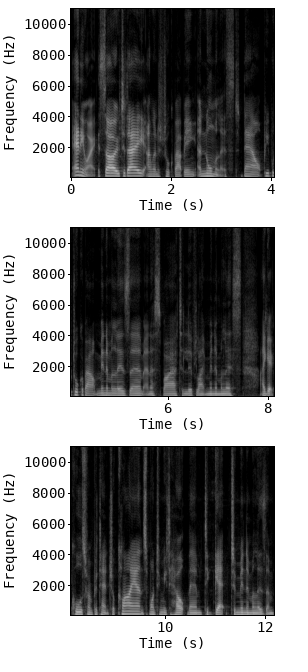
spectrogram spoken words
Anyway, so today I'm going to talk about being a normalist. Now, people talk about minimalism and aspire to live like minimalists. I get calls from potential clients wanting me to help them to get to minimalism.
